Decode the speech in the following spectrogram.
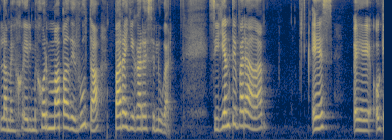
el mejor mapa de ruta para llegar a ese lugar. Siguiente parada es, eh, ok,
